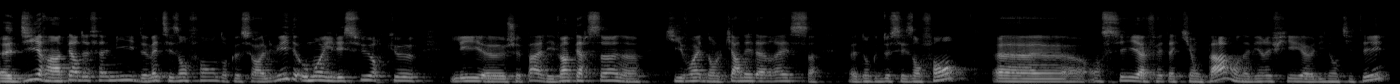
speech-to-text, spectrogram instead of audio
euh, dire à un père de famille de mettre ses enfants donc euh, sur Alvid, au moins il est sûr que les, euh, sais pas, les 20 personnes qui vont être dans le carnet d'adresse donc de ses enfants, on sait à, fait, à qui on parle, on a vérifié l'identité,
